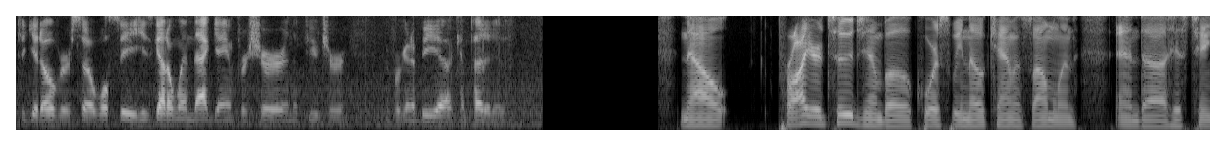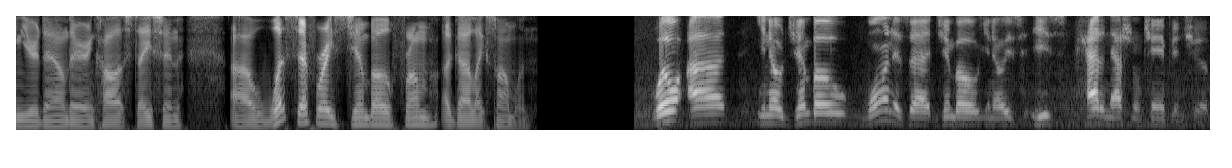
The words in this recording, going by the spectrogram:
to get over. So we'll see. He's got to win that game for sure in the future if we're going to be uh, competitive. Now, prior to Jimbo, of course, we know Kevin Sumlin and uh, his tenure down there in College Station. Uh, what separates Jimbo from a guy like Sumlin? Well, uh, you know, Jimbo. One is that Jimbo, you know, he's he's had a national championship,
